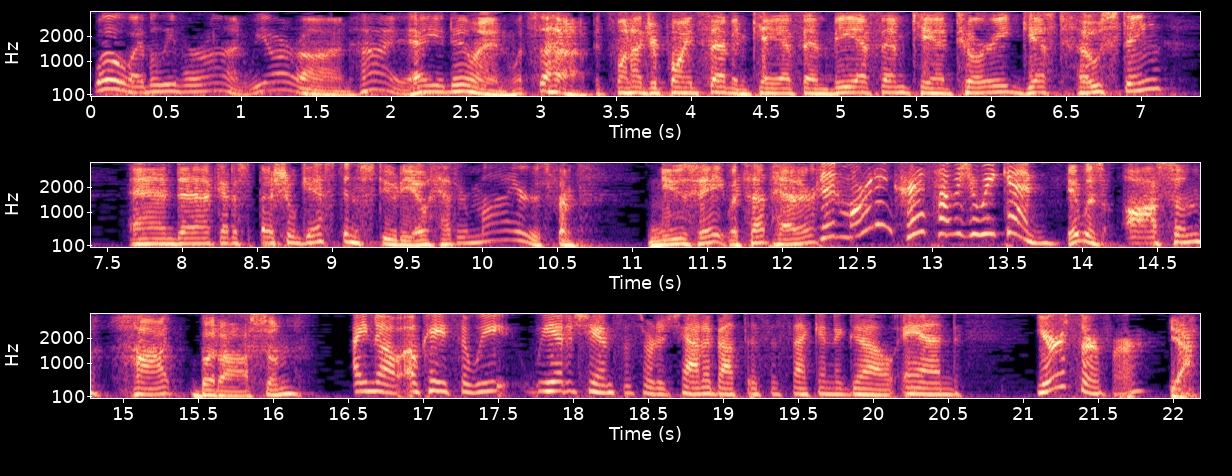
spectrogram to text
Whoa, I believe we're on. We are on. Hi, how you doing? What's up? It's 100.7 KFM BFM Cantori guest hosting. And I uh, got a special guest in studio, Heather Myers from News 8. What's up, Heather? Good morning, Chris. How was your weekend? It was awesome. Hot, but awesome. I know. Okay, so we we had a chance to sort of chat about this a second ago, and you're a surfer. Yeah.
